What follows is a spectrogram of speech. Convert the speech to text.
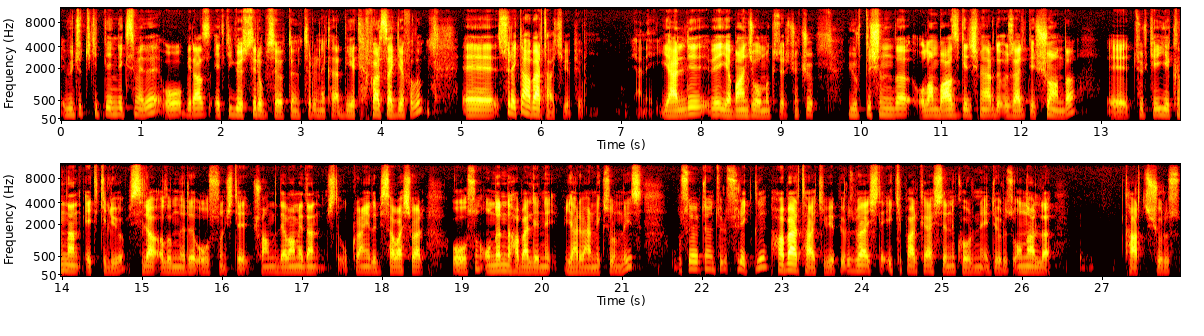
E, vücut kitle indeksime de o biraz etki gösteriyor bu sebepten ötürü ne kadar diyet yaparsak yapalım. Ee, sürekli haber takip yapıyorum. Yani yerli ve yabancı olmak üzere. Çünkü yurt dışında olan bazı gelişmelerde özellikle şu anda e, Türkiye'yi yakından etkiliyor. Silah alımları olsun işte şu anda devam eden işte Ukrayna'da bir savaş var o olsun. Onların da haberlerine yer vermek zorundayız. Bu sebepten ötürü sürekli haber takibi yapıyoruz veya işte ekip arkadaşlarını koordine ediyoruz. Onlarla tartışıyoruz.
